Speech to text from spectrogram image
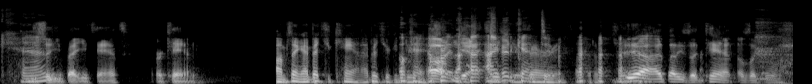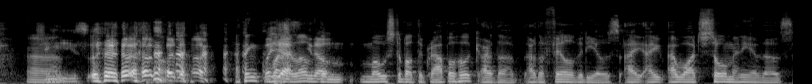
Can? So you bet you can't or can. I'm saying I bet you can. I bet you can okay, do Oh, yeah. I, I heard can too. variants of it. Sure. Yeah, I thought he said can't. I was like, Uh, jeez. But, uh, I think what I love you the know- m- most about the grapple hook are the are the fail videos. I I, I watched so many of those.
